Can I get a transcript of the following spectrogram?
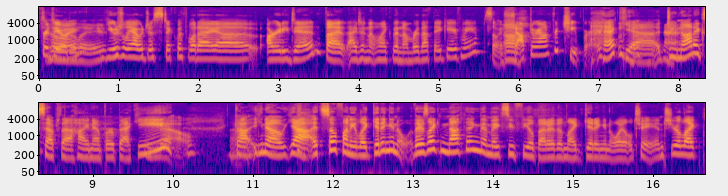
for Totally. doing. Usually I would just stick with what I uh, already did, but I didn't like the number that they gave me, so I shopped around for cheaper. Heck yeah! Do not accept that high number, Becky. No. God, you know, yeah, it's so funny. Like getting an, there's like nothing that makes you feel better than like getting an oil change. You're like,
